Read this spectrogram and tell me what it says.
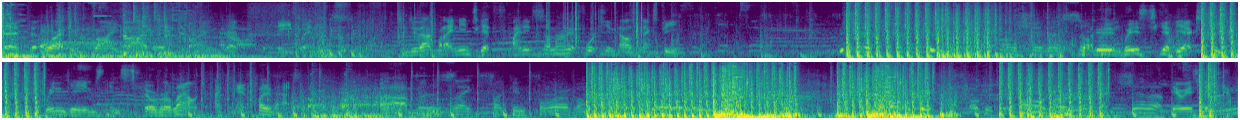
that, that where I can grind rivals to try and get eight wins to do that. But I need to get, I need to somehow get 14,000 XP. Oh shit, there's so many. Ways to get the XP, win games in Silver Lounge. I can't play that. Um, There's like fucking four of them. okay, okay. Shut up. There is Johnny.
